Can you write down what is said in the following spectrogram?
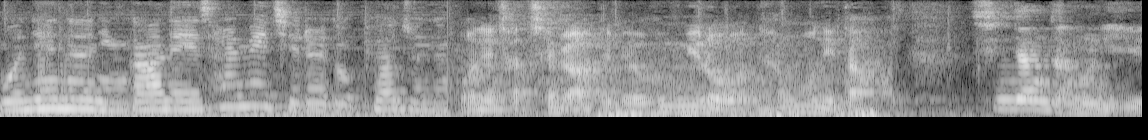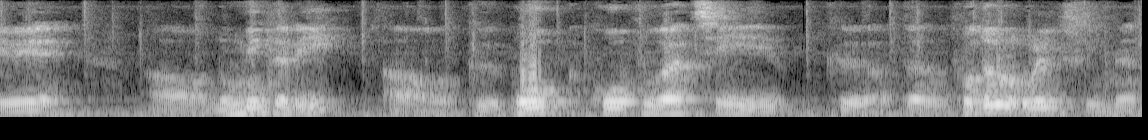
원예는 인간의 삶의 질을 높여주는 원예 자체가 매우 흥미로운 학문이다. 식량 작물 이외에 어, 농민들이 어, 그 고, 고부가치 그 어떤 소득을 올릴 수 있는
